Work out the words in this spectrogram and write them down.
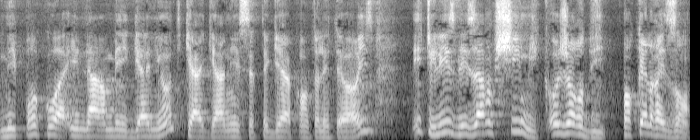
Mais pourquoi une armée gagnante qui a gagné cette guerre contre le terrorisme utilise les armes chimiques aujourd'hui? Pour quelle raison?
